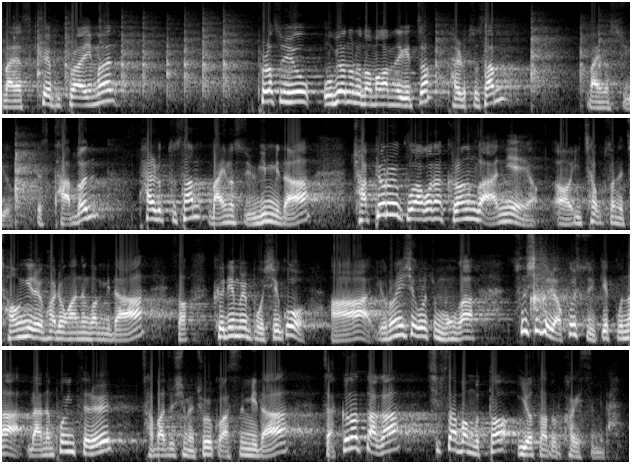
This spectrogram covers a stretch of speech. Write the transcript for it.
마이너스 QF 프라임은 플러스 6 우변으로 넘어가면 되겠죠? 8루트 3 마이너스 6. 그래서 답은 8루트 3 마이너스 6입니다. 좌표를 구하거나 그러는 거 아니에요. 어, 2차 곡선의 정의를 활용하는 겁니다. 그래서 그림을 보시고 아 이런 식으로 좀 뭔가 수식을 엮을 수 있겠구나 라는 포인트를 잡아주시면 좋을 것 같습니다. 자 끊었다가 14번부터 이어서 하도록 하겠습니다.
